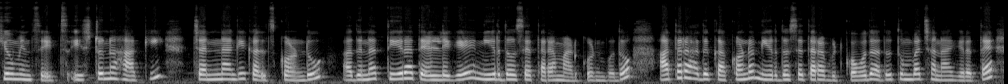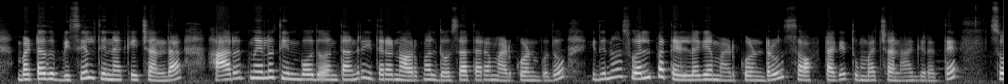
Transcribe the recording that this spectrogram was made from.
ಕ್ಯೂಮಿನ್ ಸೀಡ್ಸ್ ಇಷ್ಟನ್ನು ಹಾಕಿ ಚೆನ್ನಾಗಿ ಕಲಿಸ್ಕೊಂಡು ಅದನ್ನು ತೀರಾ ತೆಳ್ಳಿಗೆ ನೀರು ದೋಸೆ ಥರ ಮಾಡ್ಕೊಳ್ಬೋದು ಆ ಥರ ಅದಕ್ಕೆ ಹಾಕ್ಕೊಂಡು ನೀರು ದೋಸೆ ಥರ ಬಿಟ್ಕೋಬೋದು. ಅದು ತುಂಬ ಚೆನ್ನಾಗಿರುತ್ತೆ. ಬಟ್ ಅದು ಬಿಸಿಲು ತಿನ್ನೋಕ್ಕೆ ಚಂದ. ಹಾರದ ಮೇಲೂ ತಿನ್ಬೋದು ಅಂತಂದರೆ ಈ ಥರ ನಾರ್ಮಲ್ ದೋಸೆ ಥರ ಮಾಡ್ಕೊಳ್ಬೋದು ಇದನ್ನು ಸ್ವಲ್ಪ ತೆಳ್ಳಗೆ ಮಾಡಿಕೊಂಡ್ರು ಸಾಫ್ಟಾಗಿ ತುಂಬ ಚೆನ್ನಾಗಿರುತ್ತೆ. ಸೊ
